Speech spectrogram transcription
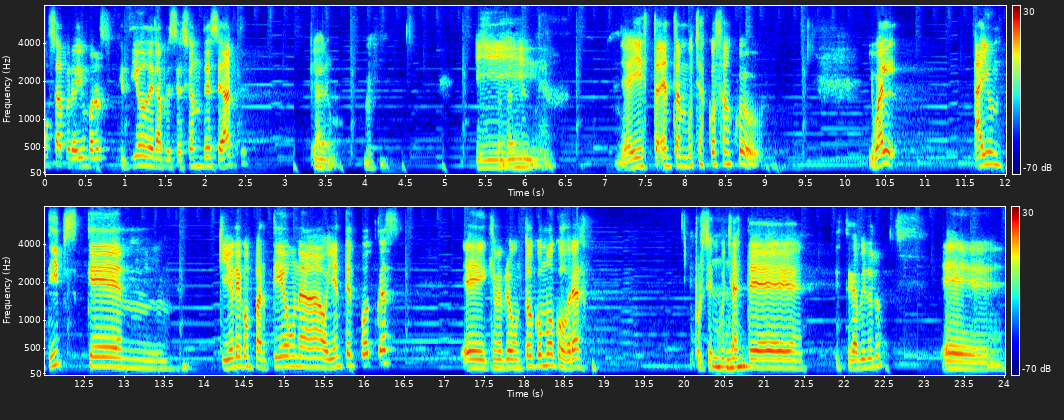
usa, pero hay un valor subjetivo de la apreciación de ese arte. Claro, Y, totalmente. y ahí está- entran muchas cosas en juego. Igual hay un tips que, mm, que yo le compartí a una oyente del podcast eh, que me preguntó cómo cobrar. Por si escucha este, este capítulo. Eh,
